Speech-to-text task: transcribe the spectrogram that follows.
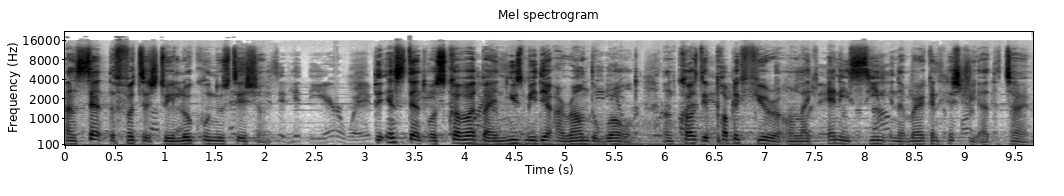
and sent the footage to a local news station. The incident was covered by news media around the world and caused a public furor unlike any seen in American history at the time.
